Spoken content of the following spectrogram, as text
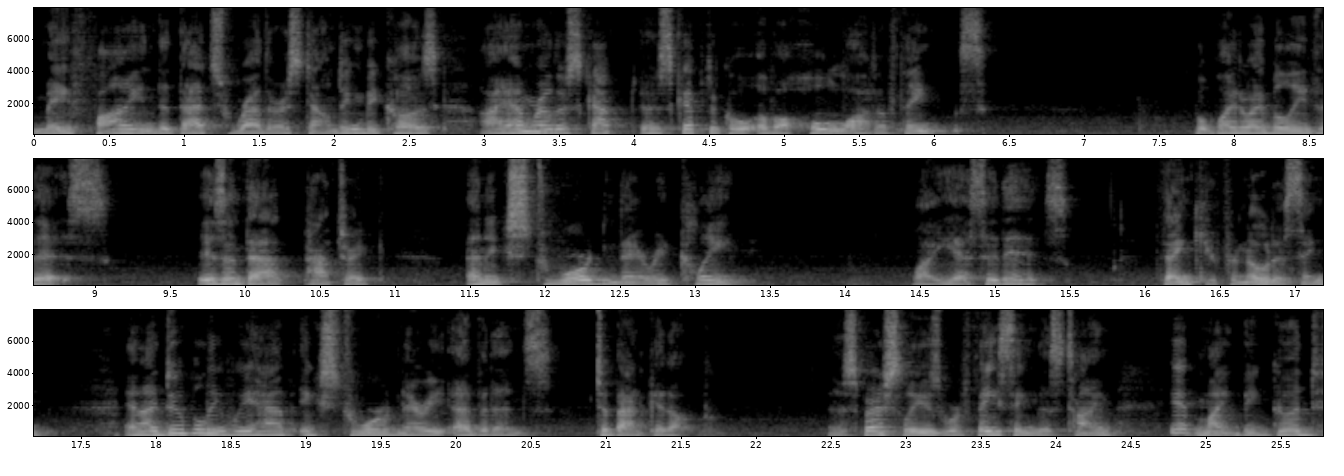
may find that that's rather astounding because I am rather uh, skeptical of a whole lot of things. But why do I believe this? Isn't that, Patrick, an extraordinary claim? Why, yes, it is. Thank you for noticing. And I do believe we have extraordinary evidence to back it up. And especially as we're facing this time, it might be good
